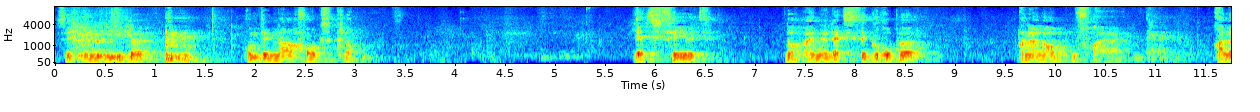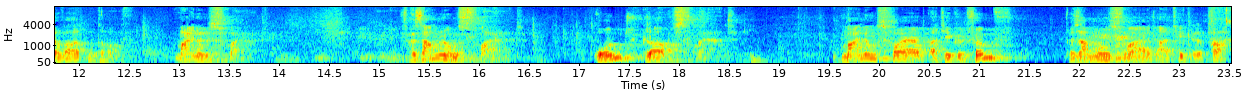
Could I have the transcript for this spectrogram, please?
sich in Liebe um den Nachwuchs kloppen. Jetzt fehlt noch eine letzte Gruppe an erlaubten Freiheiten. Alle warten drauf. Meinungsfreiheit, Versammlungsfreiheit und Glaubensfreiheit. Meinungsfreiheit Artikel 5, Versammlungsfreiheit Artikel 8,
